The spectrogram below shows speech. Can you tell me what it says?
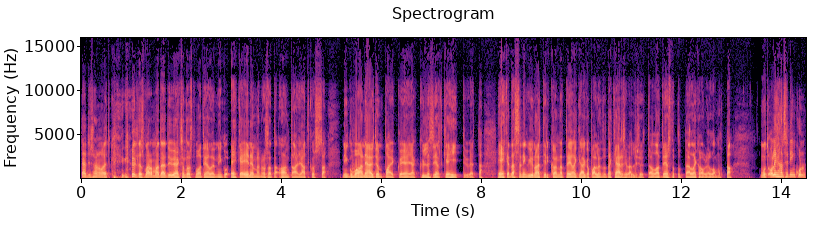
täytyy sanoa, että kyllä tässä varmaan täytyy 19-vuotiaalle niin kuin ehkä enemmän osata antaa jatkossa niin kuin vaan näytön paikkoja ja kyllä sieltä kehittyy. Että ehkä tässä niin United-kannattajillakin aika paljon tuota kärsivällisyyttä ollaan testattu tällä kaudella, mutta mutta olihan se niin kuin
